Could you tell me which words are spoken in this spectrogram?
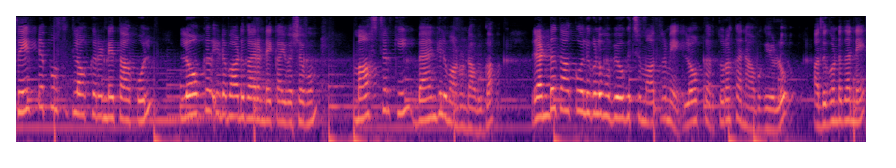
സേഫ് ഡെപ്പോസിറ്റ് ലോക്കറിന്റെ താക്കോൽ ലോക്കർ ഇടപാടുകാരന്റെ കൈവശവും മാസ്റ്റർ കീ ബാങ്കിലുമാണ് ഉണ്ടാവുക രണ്ട് താക്കോലുകളും ഉപയോഗിച്ച് മാത്രമേ ലോക്കർ തുറക്കാനാവുകയുള്ളൂ. അതുകൊണ്ട് തന്നെ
